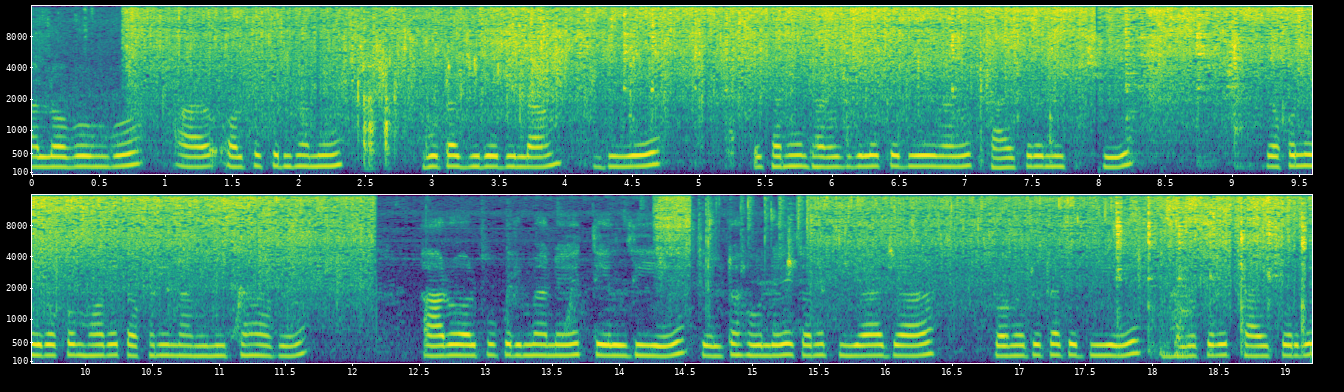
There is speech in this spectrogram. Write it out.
আর লবঙ্গ আর অল্প পরিমাণে গোটা জিরে দিলাম। দিয়ে এখানে ঢ্যাঁড়সগুলোকে দিয়ে এভাবে ফ্রাই করে নিচ্ছি। যখন এরকম হবে তখনই নামিয়ে নিতে হবে। আরও অল্প পরিমাণে তেল দিয়ে, তেলটা হলে এখানে পেঁয়াজ আর টমেটোটাকে দিয়ে ভালো করে ফ্রাই করবে।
